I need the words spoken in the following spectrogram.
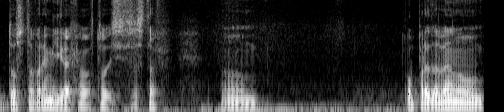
доста време играха в този си състав. Определено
